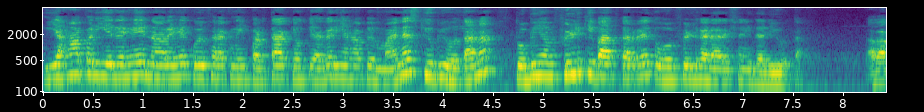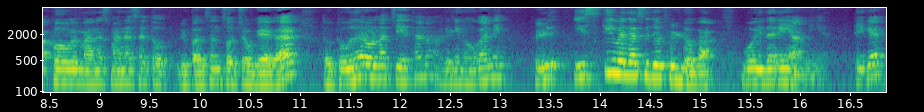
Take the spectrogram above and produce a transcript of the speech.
यहाँ पर ये रहे ना रहे कोई फ़र्क नहीं पड़ता क्योंकि अगर यहाँ पे माइनस क्यू भी होता ना तो भी हम फ़ील्ड की बात कर रहे हैं तो वो फ़ील्ड का डायरेक्शन इधर ही होता। अब आप कहोगे माइनस माइनस है तो रिपल्सन सोचोगे अगर तो, तो उधर होना चाहिए था ना लेकिन होगा नहीं। फ़ील्ड इसकी वजह से जो फ़ील्ड होगा वो इधर ही आनी है ठीक है?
